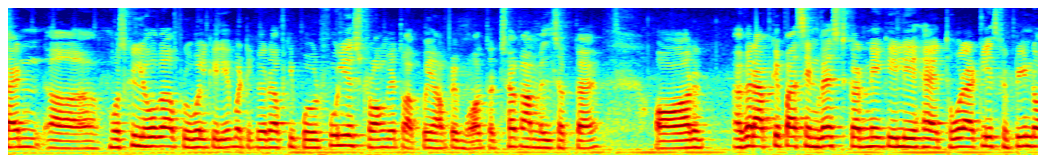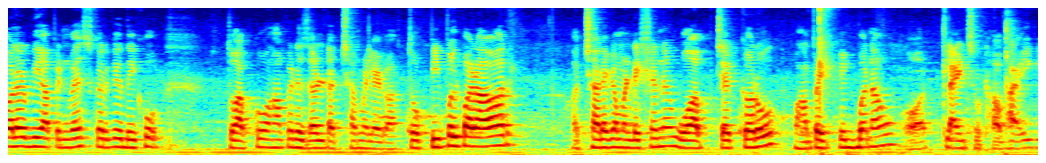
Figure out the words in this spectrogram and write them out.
शायद मुश्किल होगा अप्रूवल के लिए बट अगर आपकी पोर्टफोलियो स्ट्रांग है तो आपको यहाँ पे बहुत अच्छा काम मिल सकता है। और अगर आपके पास इन्वेस्ट करने के लिए है, थोड़ा एटलीस्ट फिफ्टीन डॉलर भी आप इन्वेस्ट करके देखो तो आपको वहाँ पे रिज़ल्ट अच्छा मिलेगा। तो पीपल पर आवर अच्छा रिकमेंडेशन है, वो आप चेक करो, वहाँ पे क्लिक बनाओ और क्लाइंट्स उठाओ। भाई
